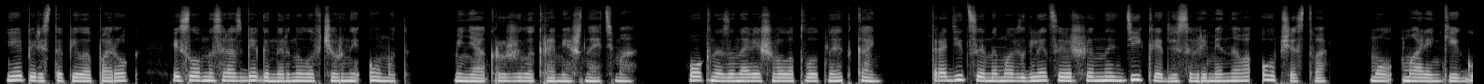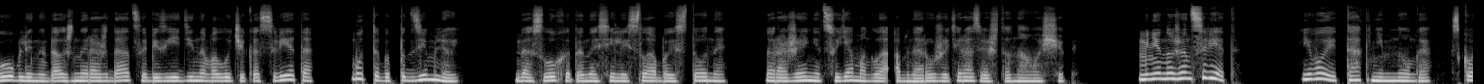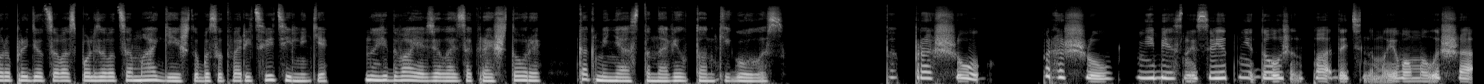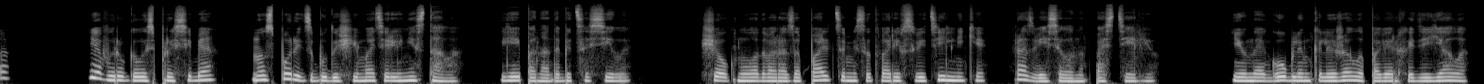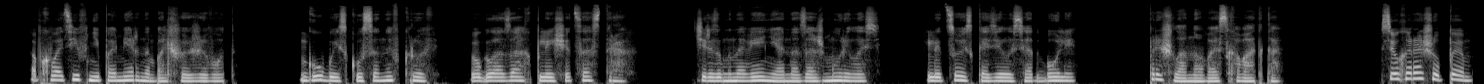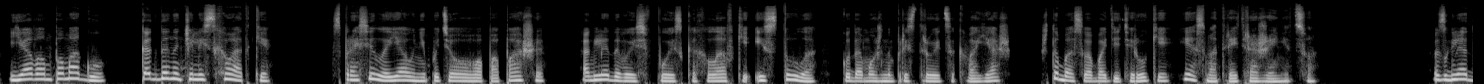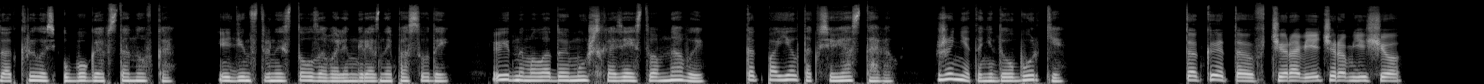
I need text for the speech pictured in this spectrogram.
Я переступила порог и словно с разбега нырнула в черный омут. Меня окружила кромешная тьма. Окна занавешивала плотная ткань. Традиция, на мой взгляд, совершенно дикая для современного общества. Мол, маленькие гоблины должны рождаться без единого лучика света, будто бы под землей. До слуха доносились слабые стоны, но роженицу я могла обнаружить разве что на ощупь. «Мне нужен свет!» Его и так немного. Скоро придется воспользоваться магией, чтобы сотворить светильники. Но едва я взялась за край шторы, как меня остановил тонкий голос. «Попрошу, прошу, небесный свет не должен падать на моего малыша». Я выругалась про себя, но спорить с будущей матерью не стала. Ей понадобятся силы. Щелкнула два раза пальцами, сотворив светильники, развесила над постелью. Юная гоблинка лежала поверх одеяла, обхватив непомерно большой живот. Губы искусаны в кровь, в глазах плещется страх. Через мгновение она зажмурилась, лицо исказилось от боли. Пришла новая схватка. Все хорошо, Пэм, я вам помогу. Когда начались схватки?» — спросила я у непутевого папаши, оглядываясь в поисках лавки и стула, куда можно пристроиться к вояж, чтобы освободить руки и осмотреть роженицу. Взгляду открылась убогая обстановка. Единственный стол завален грязной посудой. Видно, молодой муж с хозяйством на «вы». Как поел, так все и оставил. Жене-то не до уборки. «Так это вчера вечером еще.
